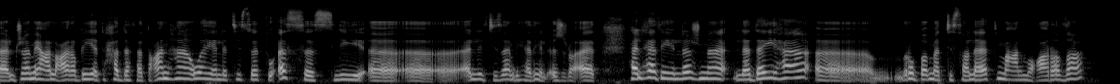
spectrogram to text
الجامعة العربية تحدثت عنها وهي التي ستؤسس للالتزام بهذه الإجراءات هل هذه اللجنة لديها ربما اتصالات مع المعارضة؟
